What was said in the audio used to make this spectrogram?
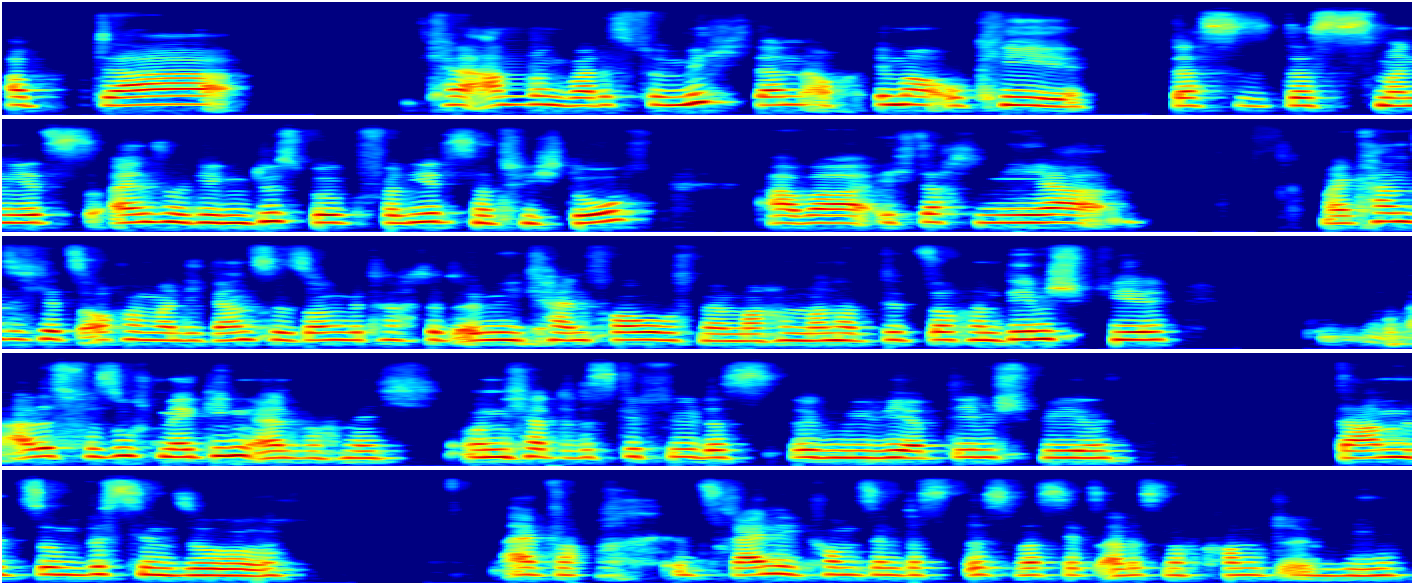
ab da keine Ahnung, war das für mich dann auch immer okay. Dass, dass man jetzt einzeln gegen Duisburg verliert, ist natürlich doof. Aber ich dachte mir, ja, man kann sich jetzt auch, wenn man die ganze Saison betrachtet, irgendwie keinen Vorwurf mehr machen. Man hat jetzt auch in dem Spiel alles versucht, mehr ging einfach nicht. Und ich hatte das Gefühl, dass irgendwie wir ab dem Spiel damit so ein bisschen so einfach ins Reine gekommen sind, dass das, was jetzt alles noch kommt, irgendwie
